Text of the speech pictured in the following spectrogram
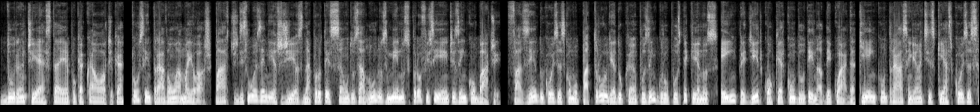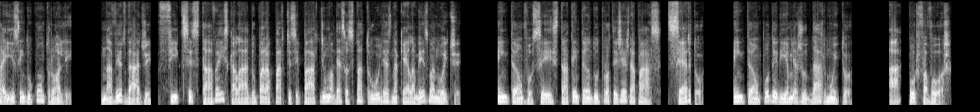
Durante esta época caótica, concentravam a maior parte de suas energias na proteção dos alunos menos proficientes em combate, fazendo coisas como patrulha do campus em grupos pequenos e impedir qualquer conduta inadequada que encontrassem antes que as coisas saíssem do controle. Na verdade, Fitz estava escalado para participar de uma dessas patrulhas naquela mesma noite. Então você está tentando proteger a paz, certo? Então poderia me ajudar muito. Ah, por favor.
